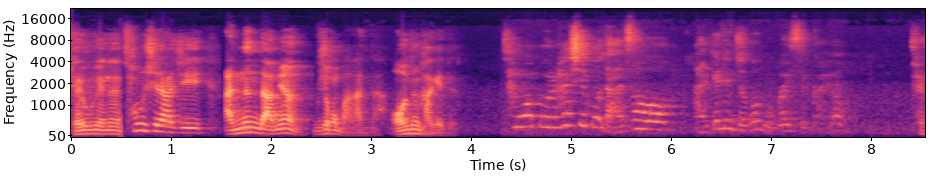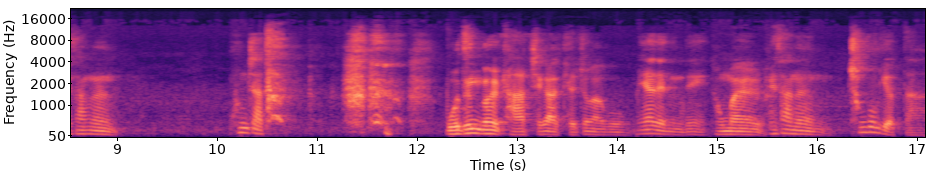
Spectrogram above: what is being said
결국에는 성실하지 않는다면 무조건 망한다. 어느 가게든. 창업을 하시고 나서 알게 된 점은 뭐가 있을까요? 세상은 혼자다. 모든 걸 다 제가 결정하고 해야 되는데 정말 회사는 천국이었다.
